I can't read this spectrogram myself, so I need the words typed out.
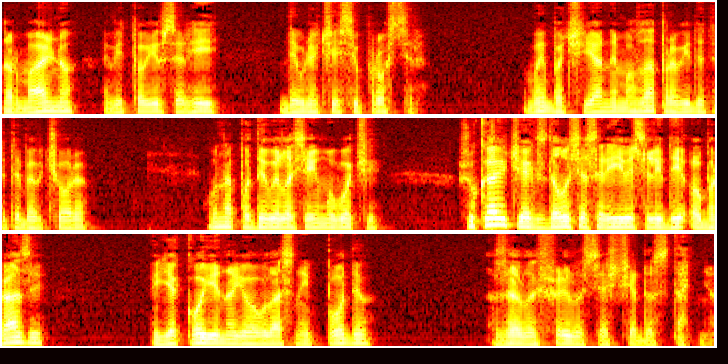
Нормально, відповів Сергій, дивлячись у простір. Вибач, я не могла провідати тебе вчора. Вона подивилася йому в очі, шукаючи, як здалося Сергієві сліди образи, якої на його власний подив залишилося ще достатньо.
